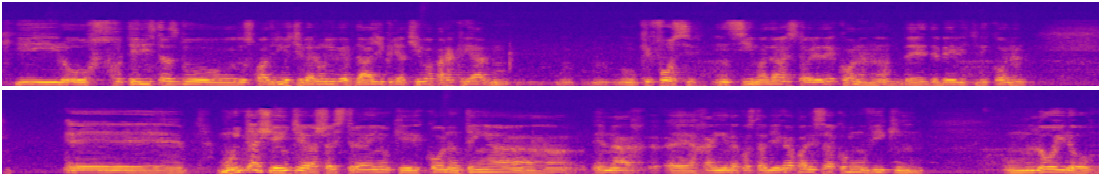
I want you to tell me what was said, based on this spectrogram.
que os roteiristas do, dos quadrinhos tiveram liberdade criativa para criar o que fosse em cima da história de Conan, né? de, de de Conan. É, muita gente acha estranho que Conan tenha na é, Rainha da Costa Negra apareça como um viking, um loiro,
